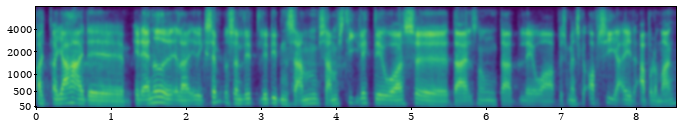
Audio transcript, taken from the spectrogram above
Og, og jeg har et, øh, et andet, eller et eksempel sådan lidt, lidt i den samme, samme stil. Ikke? Det er jo også, øh, der er altså nogle, der laver, hvis man skal opsige et abonnement,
